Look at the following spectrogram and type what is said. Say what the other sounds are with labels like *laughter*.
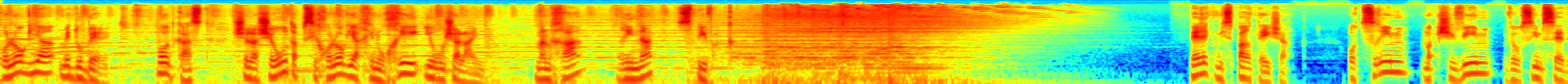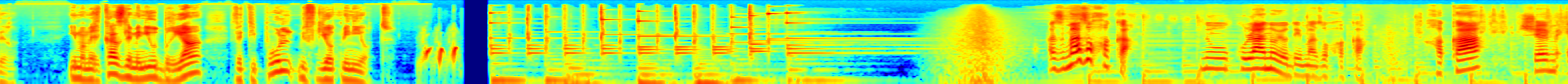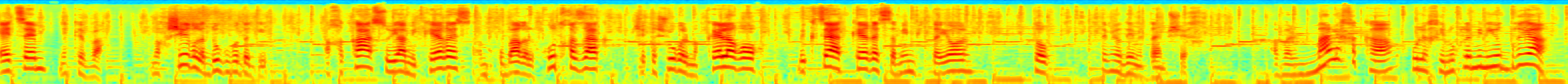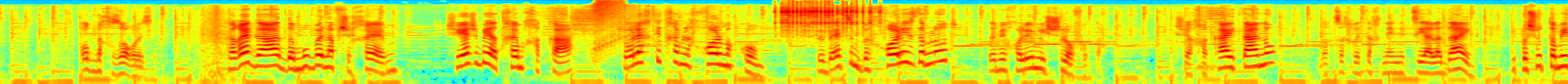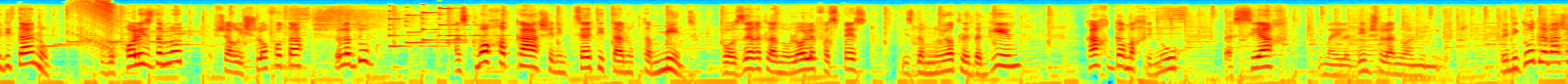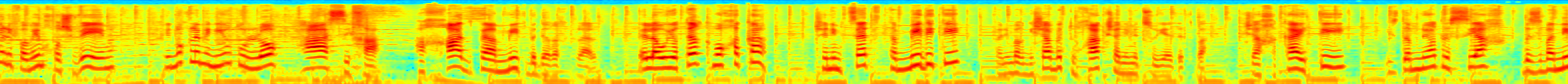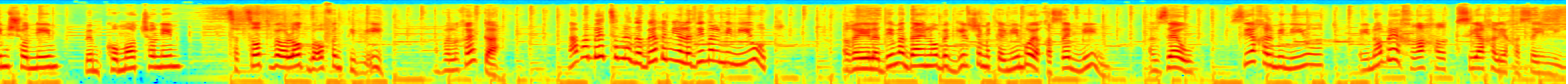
פסיכולוגיה מדוברת, פודקאסט של השירות הפסיכולוגי החינוכי ירושלים. מנחה רינת ספיבק. פרק מספר 9 עוצרים, מקשיבים ועושים סדר, עם המרכז למיניות בריאה וטיפול בפגיעות מיניות. אז מה זו חכה? נו, כולנו יודעים מה זו חכה. חכה, שם עצם, נקבה. מכשיר לדוג בו דגים. החכה עשויה מקרס המחובר אל חוט חזק, שקשור אל מקל ארוך, בקצה הכרס שמים פיתיון. טוב, אתם יודעים את ההמשך. אבל מה לחכה ולחינוך למיניות בריאה? עוד נחזור לזה. כרגע דמו בנפשכם שיש בידכם חכה שהולכת איתכם לכל מקום, ובעצם בכל הזדמנות אתם יכולים לשלוף אותה. כשהחכה איתנו, לא צריך לתכנן יציאה לדייג, היא פשוט תמיד איתנו, ובכל הזדמנות אפשר לשלוף אותה ולדוג. אז כמו חכה שנמצאת איתנו תמיד ועוזרת לנו לא לפספס הזדמנויות לדגים, כך גם החינוך והשיח עם הילדים שלנו על מיניות. בניגוד למה שלפעמים חושבים, חינוך למיניות הוא לא השיחה, החד פעמית בדרך כלל, אלא הוא יותר כמו חכה, שנמצאת תמיד איתי ואני מרגישה בטוחה כשאני מצוידת בה. כשהחכה איתי, הזדמנויות לשיח בזמנים שונים, במקומות שונים, צצות ועולות באופן טבעי. אבל רגע, למה בעצם לדבר עם ילדים על מיניות? הרי ילדים עדיין לא בגיל שמקיימים בו יחסי מין. אז זהו, שיח על מיניות אינו בהכרח רק שיח על יחסי מין.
